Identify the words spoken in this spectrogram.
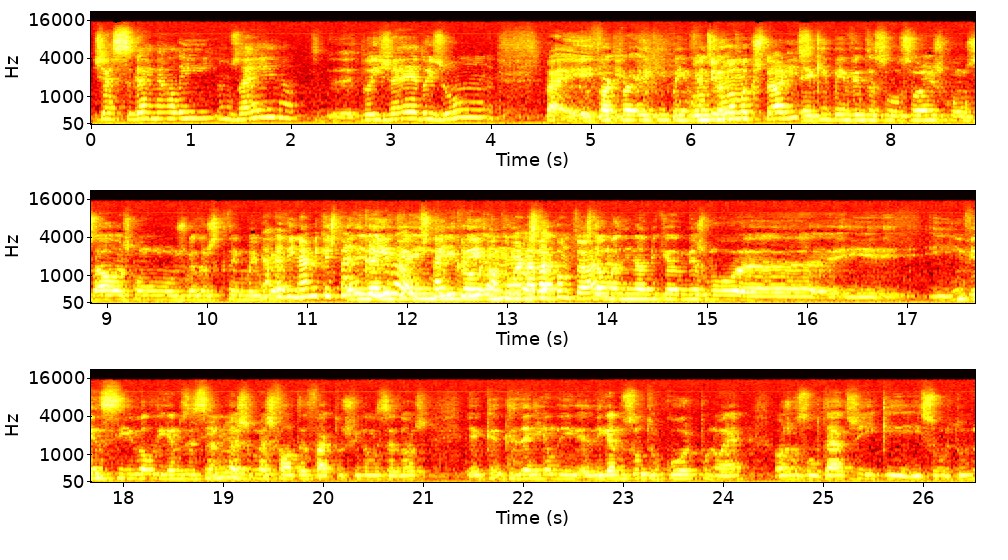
já se ganha ali um 0, 2-0, 2-1. Pá, de facto, a equipa inventa. Continua-me a custar isso. A equipa inventa soluções com os aulas, com os jogadores que têm no meio campo. A dinâmica está a incrível, dinâmica é está incrível, incrível, não há nada está, a contar. Está uma dinâmica mesmo uh, invencível, digamos assim, mas, mas falta de facto os finalizadores eh, que, que, dariam, digamos, outro corpo, não é? Aos resultados e que, e sobretudo,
